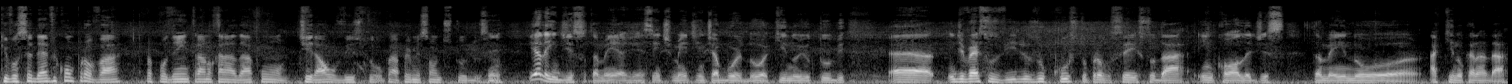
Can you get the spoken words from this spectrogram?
que você deve comprovar para poder entrar no Canadá com tirar o visto, a permissão de estudo. Sim. Né? E além disso também, recentemente a gente abordou aqui no YouTube é, em diversos vídeos o custo para você estudar em colleges também no, aqui no Canadá.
